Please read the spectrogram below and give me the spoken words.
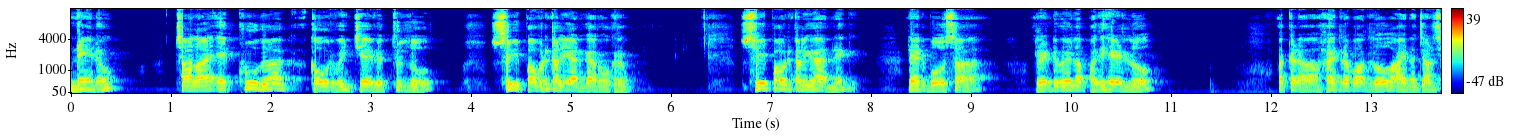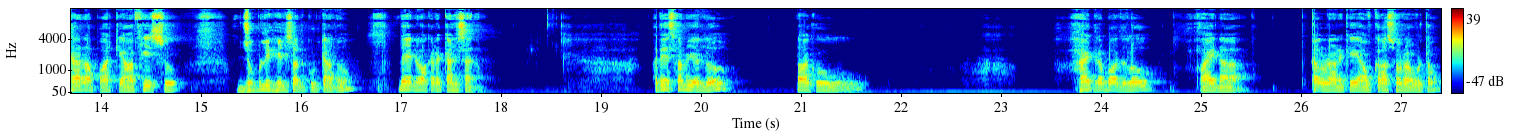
నేను చాలా ఎక్కువగా గౌరవించే వ్యక్తుల్లో శ్రీ పవన్ కళ్యాణ్ గారు ఒకరు. శ్రీ పవన్ కళ్యాణ్ని నేను బహుశా రెండు వేల పదిహేడులో అక్కడ హైదరాబాద్లో ఆయన Janasena party office Jubilee Hills అనుకుంటాను. నేను అక్కడ కలిశాను. అదే సమయంలో నాకు హైదరాబాద్లో ఆయన కలవడానికి అవకాశం రావటం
